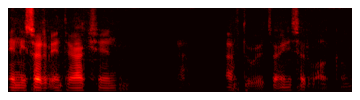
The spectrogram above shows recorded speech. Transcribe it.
any sort of interaction afterwards or any sort of outcome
